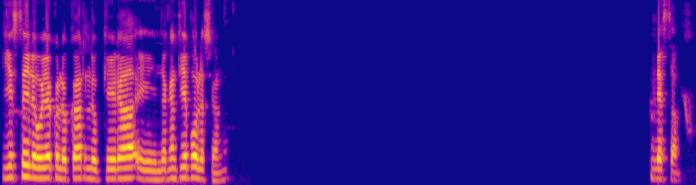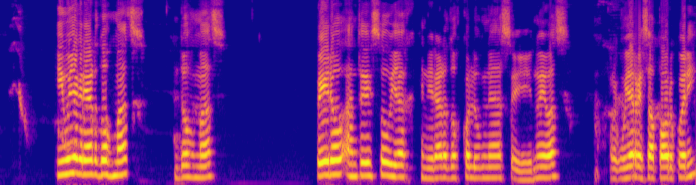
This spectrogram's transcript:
Y este le voy a colocar lo que era eh, la cantidad de población. Ya está. Y voy a crear dos más. Dos más. Pero antes de eso voy a generar dos columnas eh, nuevas. Voy a a Power Query.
